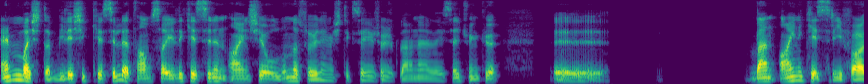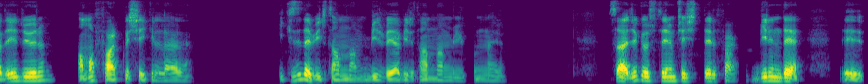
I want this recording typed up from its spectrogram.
En başta bileşik kesirle tam sayılı kesirin aynı şey olduğunu da söylemiştik sevgili çocuklar neredeyse. Çünkü eee, ben aynı kesri ifade ediyorum ama farklı şekillerde. İkisi de bir tamdan, bir veya bir tamdan büyük bunların. Sadece gösterim çeşitleri farklı. Birinde e,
